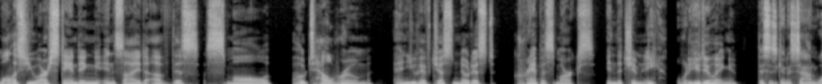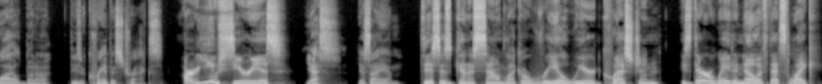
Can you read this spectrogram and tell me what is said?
Wallace, you are standing inside of this small hotel room and you have just noticed Krampus marks in the chimney. What are you doing? This is gonna sound wild, but uh, these are Krampus tracks. Are you serious? Yes, yes, I am. This is gonna sound like a real weird question. Is there a way to know if that's like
